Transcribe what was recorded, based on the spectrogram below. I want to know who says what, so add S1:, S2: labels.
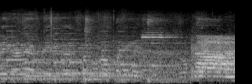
S1: पड़ेगा ना अपने समूह पड़ेगा।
